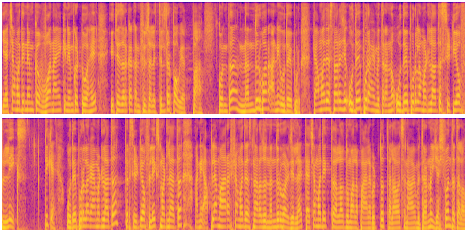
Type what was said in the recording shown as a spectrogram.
याच्यामध्ये नेमकं वन आहे की नेमकं टू आहे इथे जर का कन्फ्यूज झाले असतील तर पाहूयात. पहा कोणतं? नंदुरबार आणि उदयपूर. त्यामध्ये असणारं जे उदयपूर आहे मित्रांनो उदयपूरला म्हटलं जातं सिटी ऑफ लेक्स ठीक आहे. उदयपूरला काय म्हटलं जातं? तर सिटी ऑफ लेक्स म्हटलं जातं. आणि आपल्या महाराष्ट्रामध्ये असणारा जो नंदुरबार जिल्हा आहे त्याच्यामध्ये एक तलाव तुम्हाला पाहायला भेटतो. तलावाचं नाव आहे मित्रांनो यशवंत तलाव.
